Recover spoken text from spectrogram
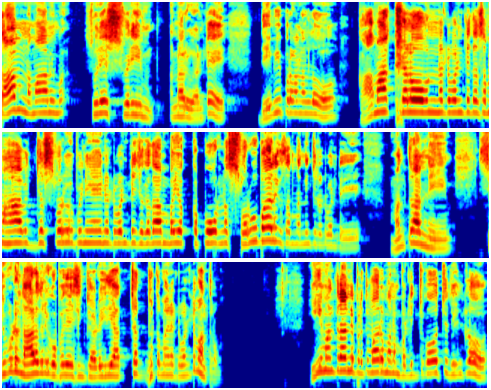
తాం నమామి సురేశ్వరీం అన్నారు. అంటే దేవీ పురాణంలో కామాక్షలో ఉన్నటువంటి దశ మహావిద్య స్వరూపిణి అయినటువంటి జగదాంబ యొక్క పూర్ణ స్వరూపానికి సంబంధించినటువంటి మంత్రాన్ని శివుడు నారదుడికి ఉపదేశించాడు. ఇది అత్యద్భుతమైనటువంటి మంత్రం. ఈ మంత్రాన్ని ప్రతివారు మనం పఠించుకోవచ్చు. దీంట్లో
